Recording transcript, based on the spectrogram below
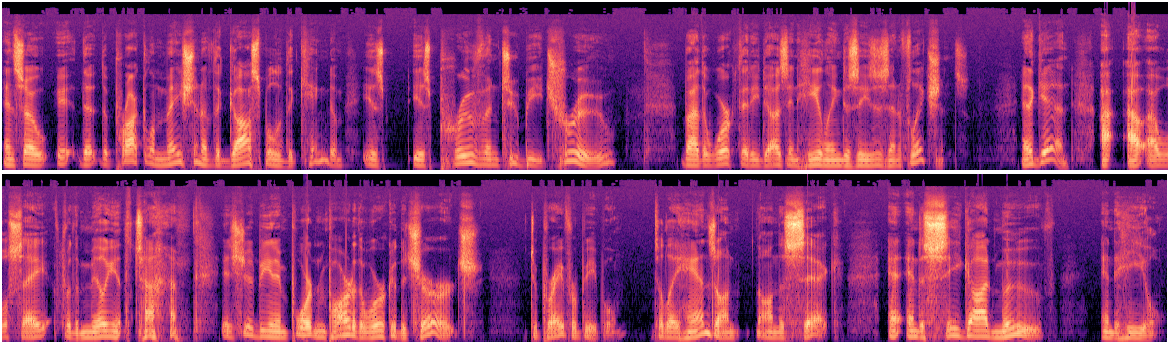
And so it, the, the proclamation of the gospel of the kingdom is, is proven to be true by the work that He does in healing diseases and afflictions. And again, I, I, I, will say for the millionth time, it should be an important part of the work of the church to pray for people, to lay hands on, on the sick, and, and to see God move and to heal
